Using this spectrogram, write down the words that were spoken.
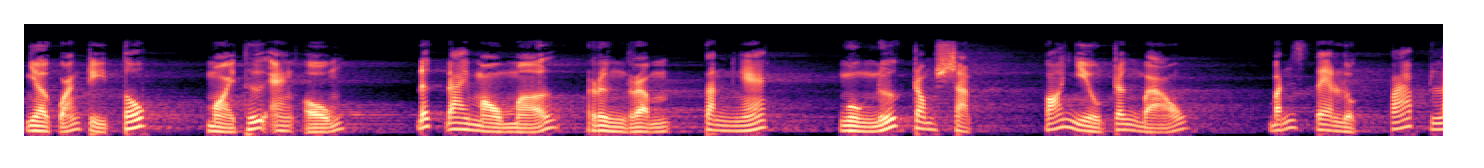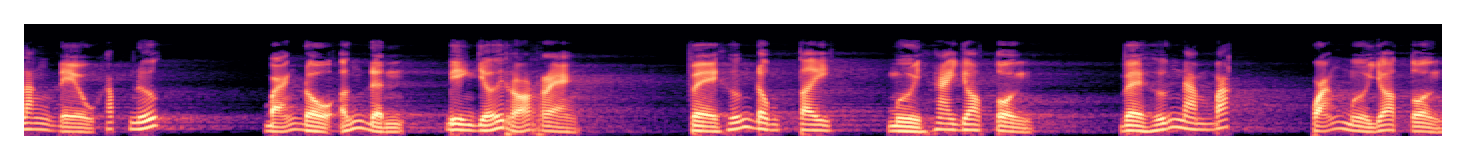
nhờ quản trị tốt, mọi thứ an ổn, đất đai màu mỡ, rừng rậm xanh ngát, nguồn nước trong sạch, có nhiều trân bảo bánh xe luật pháp lăn đều khắp nước. Bản đồ ấn định, biên giới rõ ràng. Về hướng đông tây 12 do tuần. Về hướng nam bắc, khoảng 10 do tuần.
